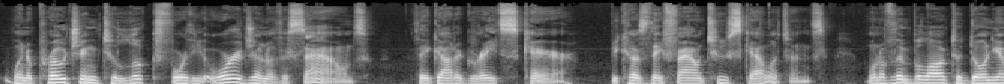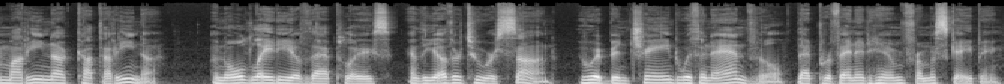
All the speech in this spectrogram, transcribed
When approaching to look for the origin of the sounds, they got a great scare because they found two skeletons. One of them belonged to Dona Marina Catarina, an old lady of that place, and the other to her son, who had been chained with an anvil that prevented him from escaping.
